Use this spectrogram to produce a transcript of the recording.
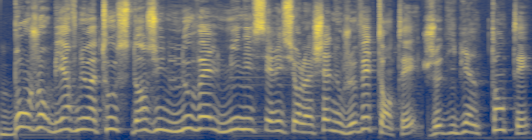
Bonjour, bienvenue à tous dans une nouvelle mini-série sur la chaîne où je vais tenter, je dis bien tenter,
